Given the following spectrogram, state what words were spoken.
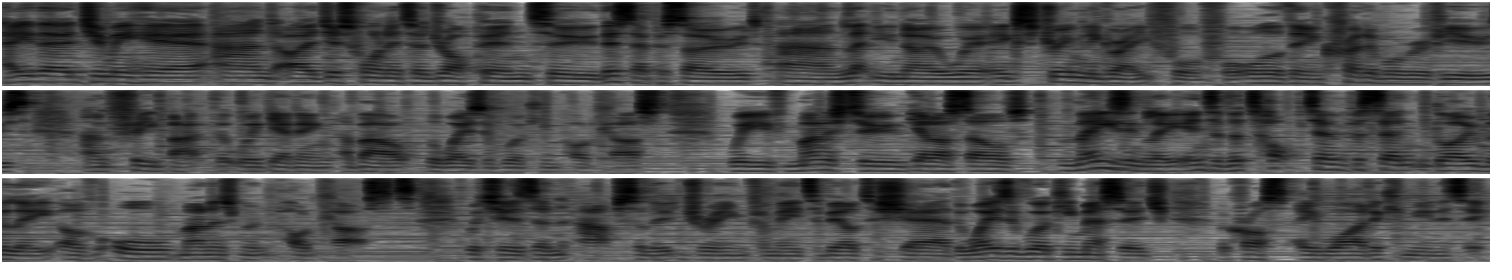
Hey there, Jimmy here, and I just wanted to drop into this episode and let you know we're extremely grateful for all of the incredible reviews and feedback that we're getting about the Ways of Working podcast. We've managed to get ourselves amazingly into the top 10% globally of all management podcasts, which is an absolute dream for me to be able to share the Ways of Working message across a wider community.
